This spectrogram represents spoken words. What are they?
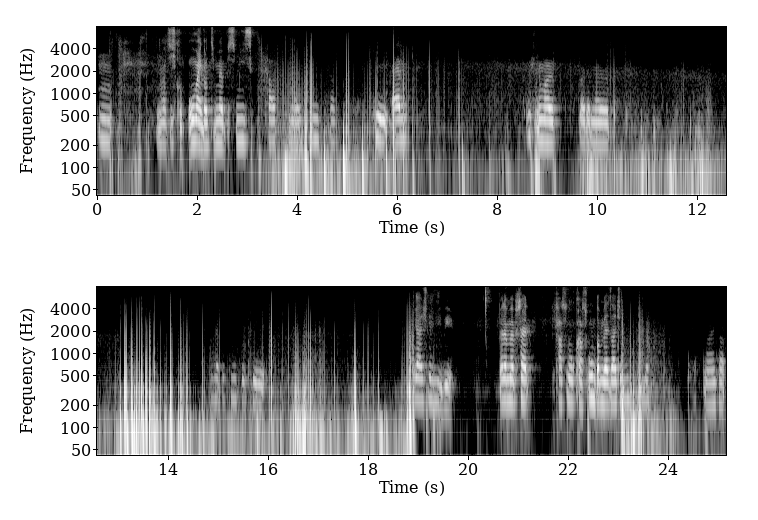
Hm. Warte, ich guck. Oh mein Gott, die Map ist mies krass. Okay, ähm. Ich nehme mal bei der Map. Die Map ist nicht okay. Ja, ich nehme die B. Bei der Map ist halt fast nur krass und an der Seite viele Testen einfach.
